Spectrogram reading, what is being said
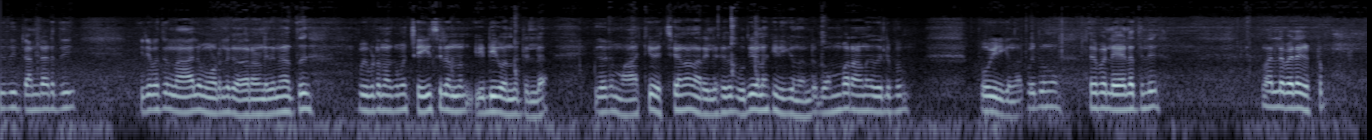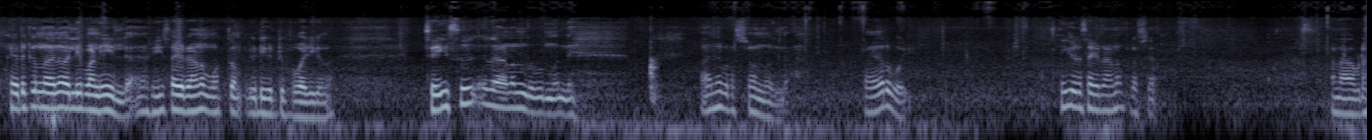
ഇത് രണ്ടായിരത്തി ഇരുപത്തി നാല് മോഡൽ കാറാണ്. ഇതിനകത്ത് ഇപ്പോൾ ഇവിടെ നോക്കുമ്പോൾ ചേസിലൊന്നും ഇടി വന്നിട്ടില്ല. ഇതൊരു മാറ്റി വെച്ചാണെന്ന് അറിയില്ല ഇത് പുതിയ കണക്ക് ഇരിക്കുന്നുണ്ട്. ബൊമ്പറാണ് ഇതിലിപ്പം പോയിരിക്കുന്നത്. അപ്പോൾ ഇതൊന്ന് ചിലപ്പോൾ ലേലത്തിൽ നല്ല വില കിട്ടും. എടുക്കുന്നതിന് വലിയ പണിയില്ല. ഈ സൈഡാണ് മൊത്തം ഇടി കിട്ടി പോയിരിക്കുന്നത്. ചേസ് ഇതാണെന്ന് തോന്നുന്നല്ലേ അതിന് പ്രശ്നമൊന്നുമില്ല. ടയർ പോയി. ഈ ഒരു സൈഡാണ് പ്രശ്നം. കാരണം അവിടെ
